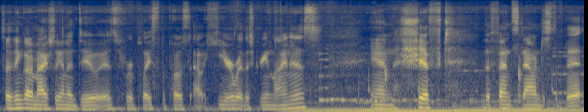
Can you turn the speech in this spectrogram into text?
So I think what I'm actually gonna do is replace the post out here where this green line is and shift the fence down just a bit.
